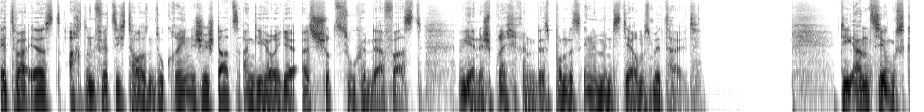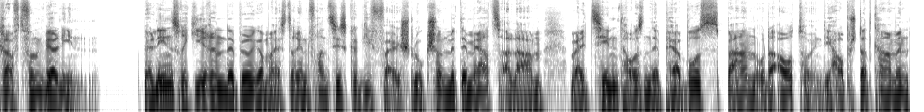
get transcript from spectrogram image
etwa erst 48.000 ukrainische Staatsangehörige als Schutzsuchende erfasst, wie eine Sprecherin des Bundesinnenministeriums mitteilt. Die Anziehungskraft von Berlin. Berlins regierende Bürgermeisterin Franziska Giffey schlug schon Mitte März Alarm, weil Zehntausende per Bus, Bahn oder Auto in die Hauptstadt kamen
